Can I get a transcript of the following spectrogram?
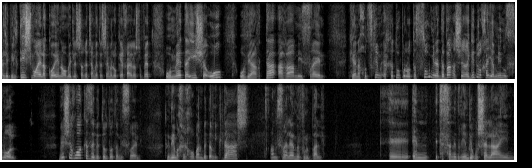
לבלתי שמוע אל הכהן העומד לשרת שם את השם אלוקיך אל השופט, ומת האיש ההוא, וביערת הרע מישראל. כי אנחנו צריכים, איך כתוב פה, לא תסור מן הדבר אשר יגידו לך ימין ושמאל. ויש אירוע כזה בתולדות עם ישראל. אתם יודעים, אחרי חורבן בית המקדש, עם ישראל היה מבולבל. אה, אין את הסנהדרין בירושלים,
